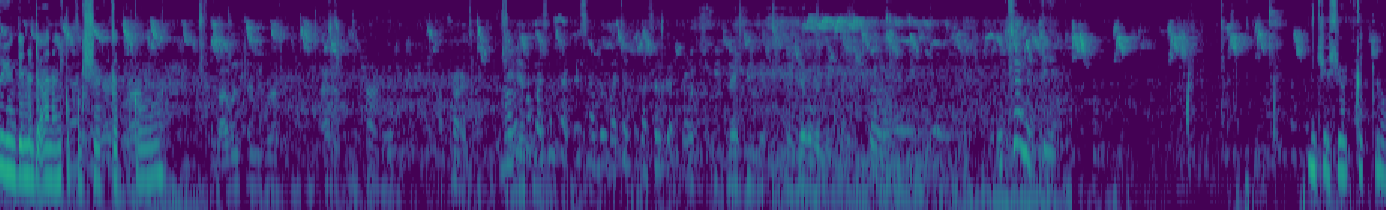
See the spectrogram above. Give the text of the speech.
Ito yung dinadaanan ko pag shortcut ko. Medyo shortcut na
